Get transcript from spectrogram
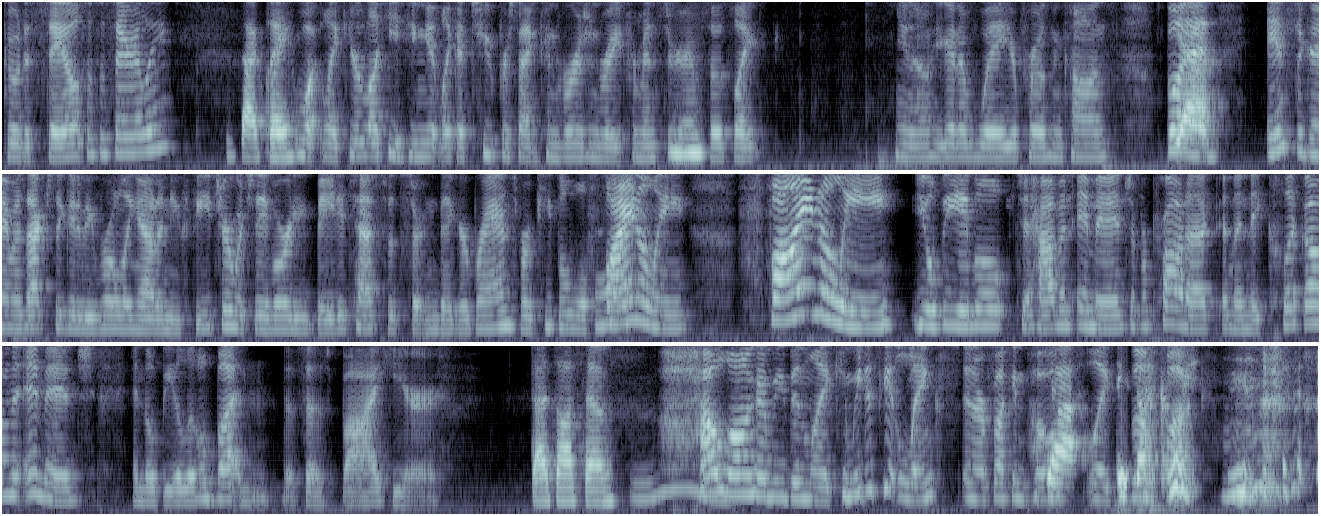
go to sales necessarily exactly. like what like you're lucky if you can get like a 2% conversion rate from instagram Mhm. so it's like you know you gotta weigh your pros and cons but. Instagram is actually going to be rolling out a new feature which they've already beta test with certain bigger brands where people will finally finally you'll be able to have an image of a product and then they click on the image and there'll be a little button that says buy here. That's awesome. how long have we been like can we just get links in our fucking posts? Yeah, like exactly. the fuck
